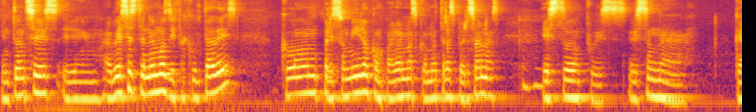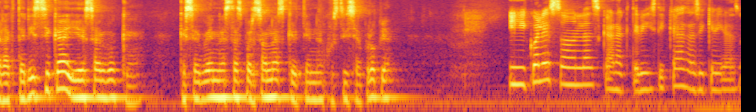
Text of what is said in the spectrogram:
entonces, eh, a veces tenemos dificultades con presumir o compararnos con otras personas. Esto, pues, es una característica y es algo que, que se ve en estas personas que tienen justicia propia. ¿Y cuáles son las características, así que digas,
